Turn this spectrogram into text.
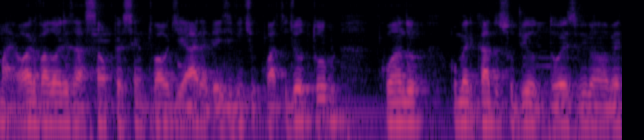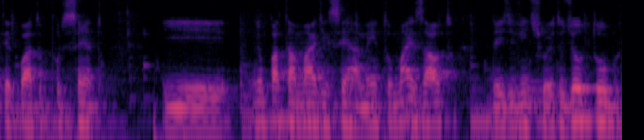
maior valorização percentual diária desde 24 de outubro, quando o mercado subiu 2,94% e um patamar de encerramento mais alto desde 28 de outubro,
